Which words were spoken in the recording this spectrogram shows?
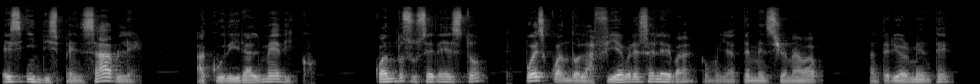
es indispensable acudir al médico. ¿Cuándo sucede esto? Pues cuando la fiebre se eleva, como ya te mencionaba anteriormente,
